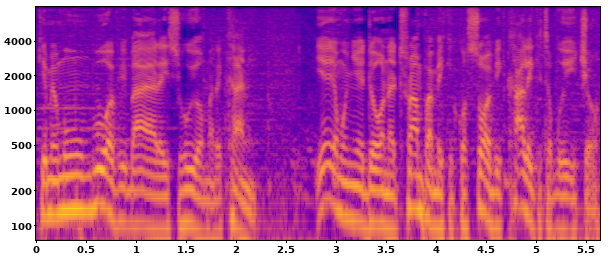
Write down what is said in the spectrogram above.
kimemuumbua vibaya rais huyo wa Marekani. Yeye mwenyewe Donald Trump amekikosoa vikali kitabu hicho.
